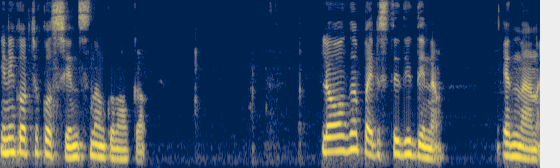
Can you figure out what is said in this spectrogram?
ഇനി കുറച്ച് ക്വസ്റ്റ്യൻസ് നമുക്ക് നോക്കാം. ലോക പരിസ്ഥിതി ദിനം എന്നാണ്.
